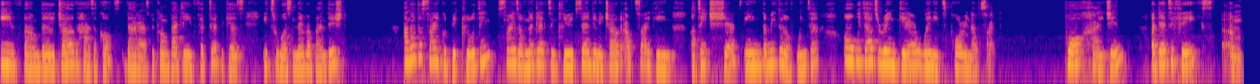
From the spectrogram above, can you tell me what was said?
if um, the child has a cut that has become badly infected because it was never bandaged, Another sign could be clothing. Signs of neglect include sending a child outside in a a t-shirt in the middle of winter or without rain gear when it's pouring outside. Poor hygiene, a dirty face, um,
